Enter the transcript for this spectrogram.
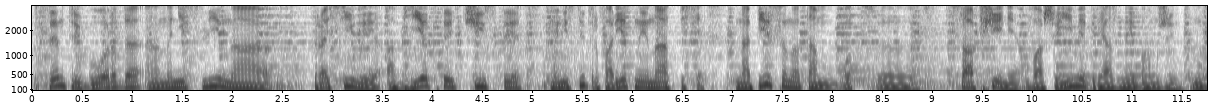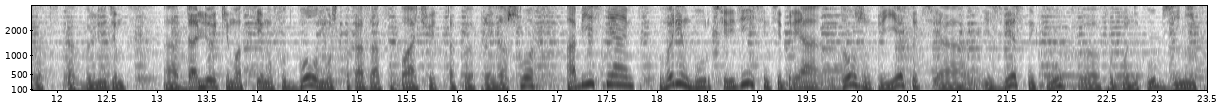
в центре города э, нанесли на красивые объекты, чистые, нанесли трафаретные надписи. Написано там вот э, сообщение «Ваше имя – грязные бомжи». Ну вот как бы людям э, далеким от темы футбола может показаться, ба, что это такое произошло. Объясняем. В Оренбург в середине сентября должен приехать э, известный клуб, э, футбольный клуб «Зенит».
